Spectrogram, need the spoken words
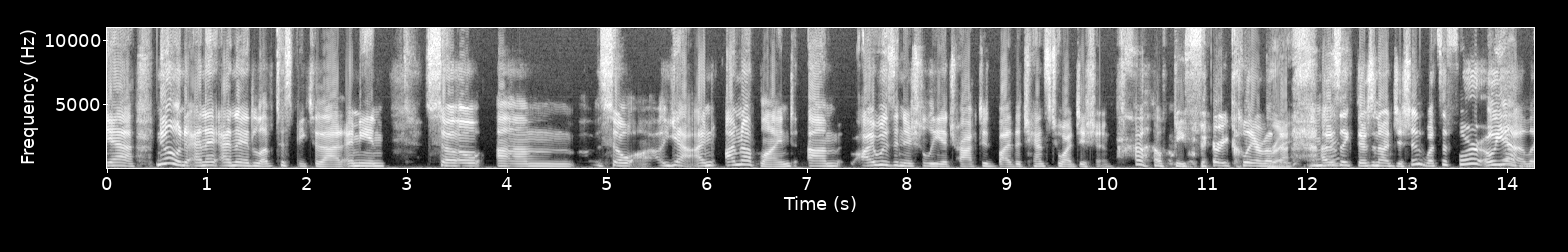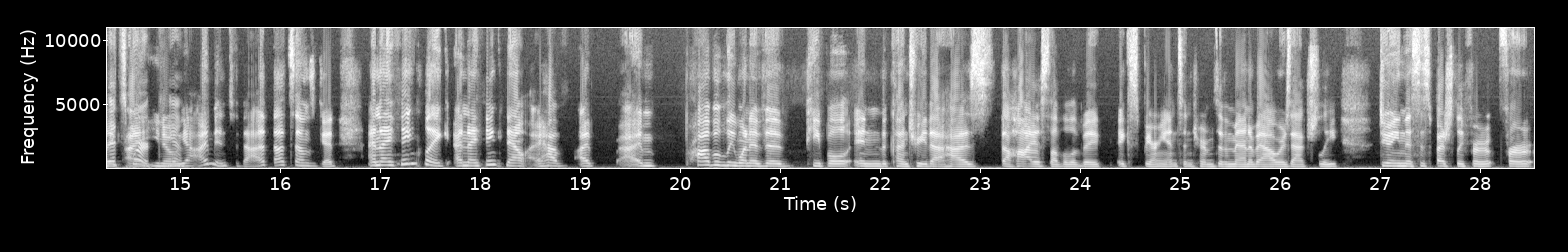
Yeah, no, and I and I'd love to speak to that. I mean, so um, so uh, yeah, I'm I'm not blind. Um, I was initially attracted by the chance to audition. I'll be very clear about Right. that. I was like, "There's an audition. What's it for? Oh yeah, Yeah, like I, you know, yeah. yeah. I'm into that. That sounds good." And I think like, and I think now I have I I'm probably one of the people in the country that has the highest level of experience in terms of amount of hours actually doing this, especially for for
